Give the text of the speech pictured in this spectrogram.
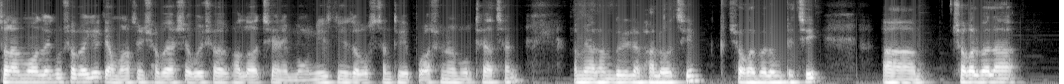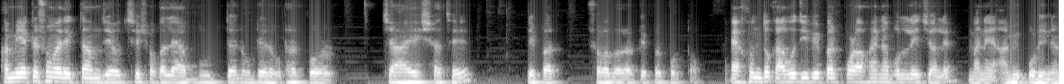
সালামু আলাইকুম সবাইকে। কেমন আছেন সবাই? আশা করি সবাই ভালো আছেন এবং নিজ নিজ অবস্থান থেকে পড়াশোনার মধ্যে আছেন। আমি আলহামদুলিল্লাহ ভালো আছি। সকালবেলা উঠেছি। সকালবেলা আমি একটা সময় দেখতাম যে হচ্ছে সকালে আব্বু উঠতেন উঠে ওঠার পর চায়ের সাথে পেপার, সকালবেলার পেপার পড়তো। এখন তো কাগজি পেপার পড়া হয় না বললেই চলে। মানে আমি পড়ি না,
